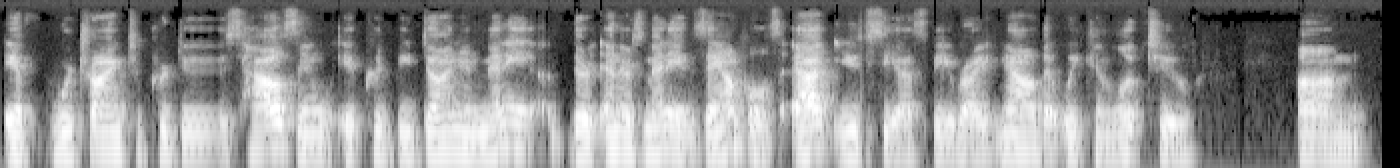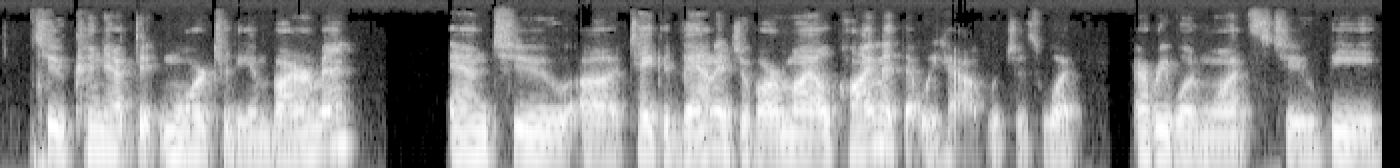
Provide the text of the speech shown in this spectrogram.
If we're trying to produce housing, it could be done in many. There and there's many examples at UCSB right now that we can look to um, to connect it more to the environment and to uh, take advantage of our mild climate that we have, which is what everyone wants to be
